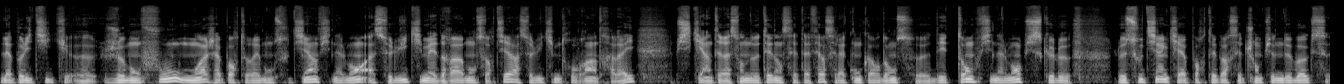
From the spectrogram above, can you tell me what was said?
La politique, euh, je m'en fous. Moi, j'apporterai mon soutien finalement à celui qui m'aidera à m'en sortir, à celui qui me trouvera un travail. Puis ce qui est intéressant de noter dans cette affaire, c'est la concordance euh, des temps finalement, puisque le, soutien qui est apporté par cette championne de boxe,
